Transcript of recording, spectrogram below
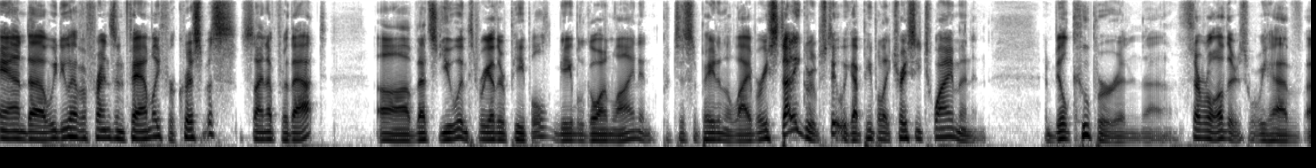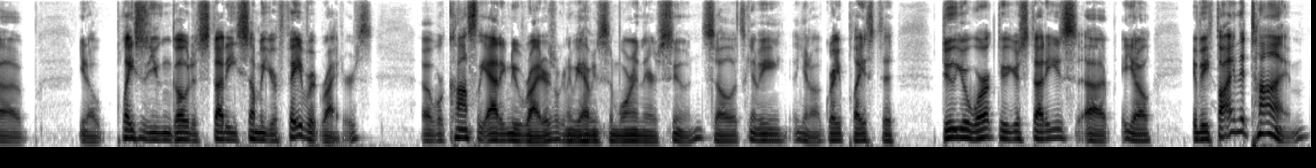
And uh, we do have a friends and family for Christmas. Sign up for that. Uh, that's you and three other people. Be able to go online and participate in the library study groups too. We got people like Tracy Twyman and, and Bill Cooper and uh, several others where we have uh, you know places you can go to study some of your favorite writers. Uh, we're constantly adding new writers. We're going to be having some more in there soon, so it's going to be you know a great place to do your work, do your studies. Uh, you know, if you find the time,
